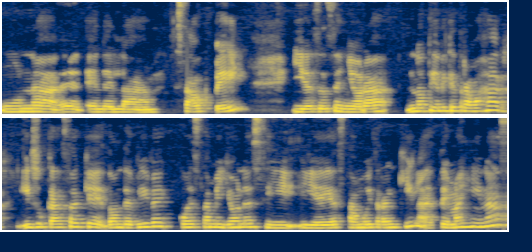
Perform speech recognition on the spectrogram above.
una, en, el South Bay y esa señora no tiene que trabajar y su casa que donde vive cuesta millones y, y ella está muy tranquila. ¿Te imaginas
